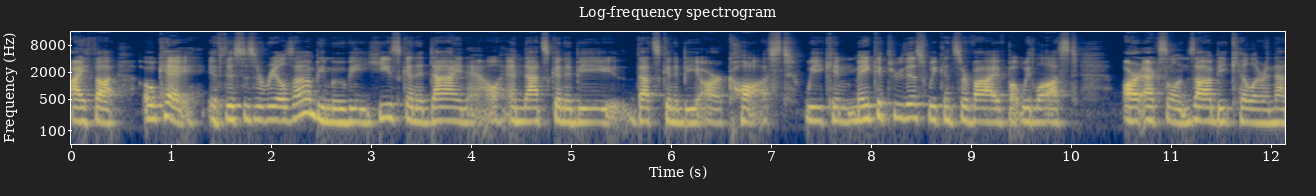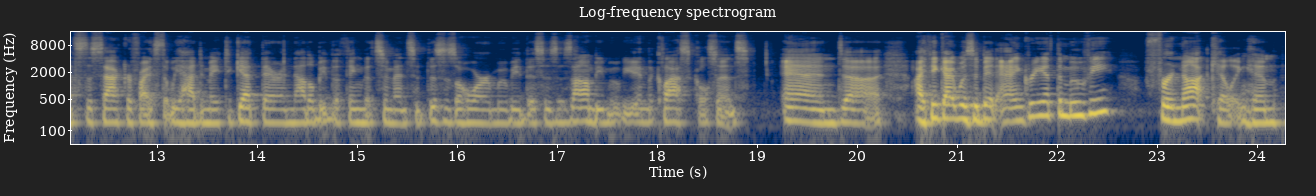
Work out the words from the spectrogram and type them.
I thought, okay, if this is a real zombie movie, he's gonna die now, and that's gonna be that's gonna be our cost. We can make it through this, we can survive, but we lost our excellent zombie killer, and that's the sacrifice that we had to make to get there, and that'll be the thing that cements it. This is a horror movie, this is a zombie movie in the classical sense and uh, I think I was a bit angry at the movie for not killing him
